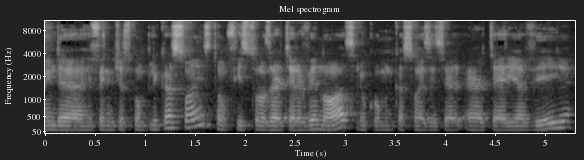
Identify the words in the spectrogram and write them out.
Ainda referente às complicações, então fístulas arteriovenosas, comunicações entre artéria e a veia,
